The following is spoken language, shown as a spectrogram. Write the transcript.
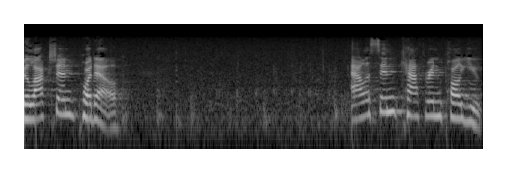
Bilakshan Podel. Allison Catherine Paul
